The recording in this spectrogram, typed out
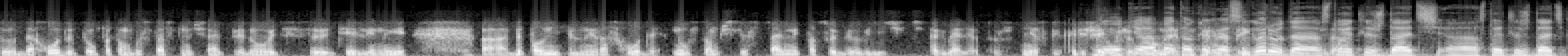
доходы, то потом государство начинает придумывать э, те или иные а, дополнительные расходы, ну, в том числе социальные пособия увеличить и так далее. Уже несколько решений. Ну, вот я об этом как раз и говорю, да. да. Стоит ли ждать, стоит ли ждать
